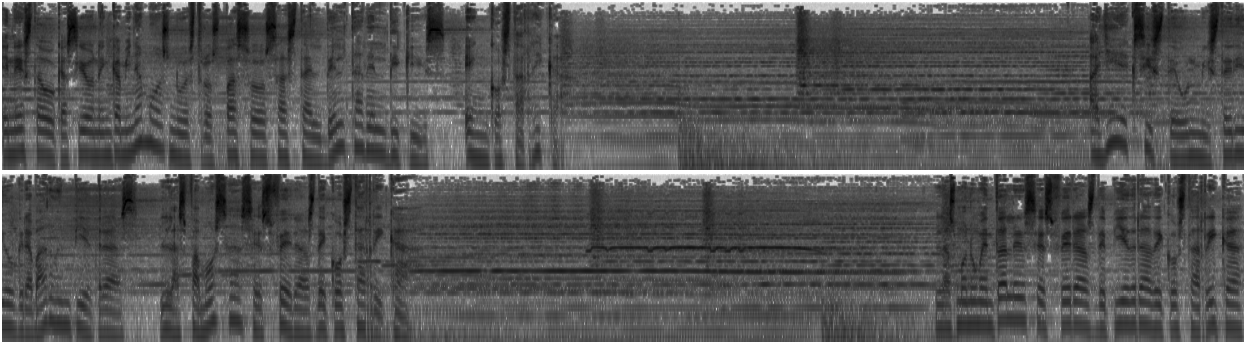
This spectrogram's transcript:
En esta ocasión encaminamos nuestros pasos hasta el delta del Diquis, en Costa Rica. Allí existe un misterio grabado en piedras, las famosas esferas de Costa Rica. Las monumentales esferas de piedra de Costa Rica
